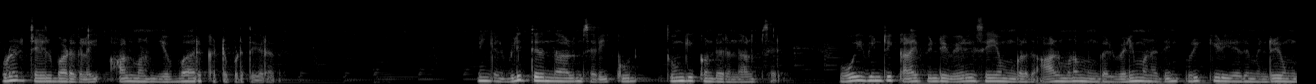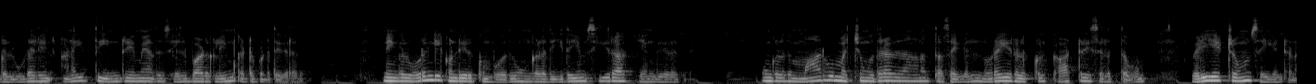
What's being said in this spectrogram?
உடற் செயல்பாடுகளை ஆழ்மனம் எவ்வாறு கட்டுப்படுத்துகிறது? நீங்கள் விழித்திருந்தாலும் சரி கூ தூங்கிக் கொண்டிருந்தாலும் சரி ஓய்வின்றி களைப்பின்றி வேலை செய்யும் உங்களது ஆழ்மனம் உங்கள் வெளிமனதின் குறுக்கீடு ஏதுமின்றி உங்கள் உடலின் அனைத்து இன்றியமையாத செயல்பாடுகளையும் கட்டுப்படுத்துகிறது. நீங்கள் உறங்கிக் கொண்டிருக்கும் போது உங்களது இதயம் சீராக இயங்குகிறது. உங்களது மார்பு மற்றும் உதரவிதான தசைகள் நுரையீரலுக்குள் காற்றை செலுத்தவும் வெளியேற்றவும் செய்கின்றன.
